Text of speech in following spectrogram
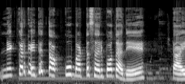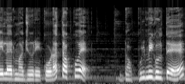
నిక్కర్కైతే తక్కువ బట్ట సరిపోతుంది. టైలర్ మజూరీ కూడా తక్కువే. డబ్బులు మిగిలితే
